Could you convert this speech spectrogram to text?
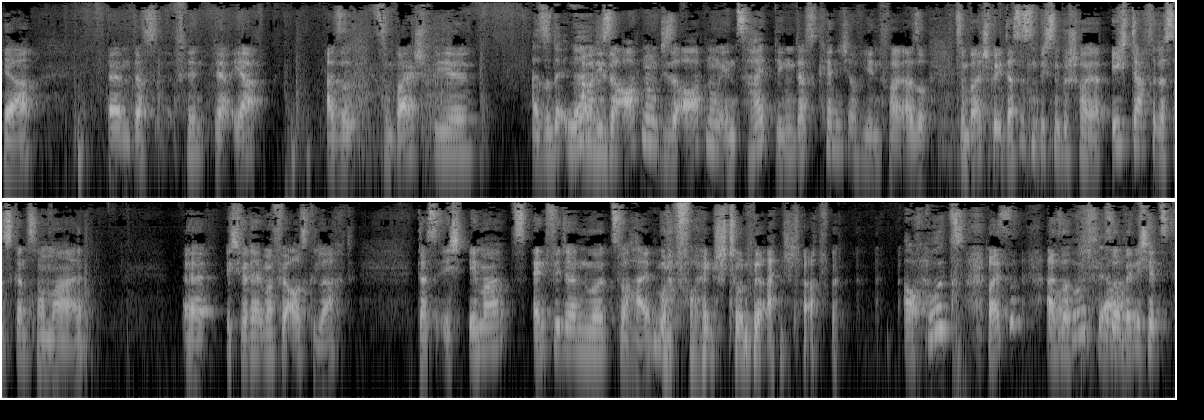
Ja, ähm, das finde ja, ja, also zum Beispiel, Also, ne? aber diese Ordnung, diese Ordnung in Zeitdingen, das kenne ich auf jeden Fall. Also zum Beispiel, das ist ein bisschen bescheuert. Ich dachte, das ist ganz normal. Äh, ich werde da immer für ausgelacht, dass ich immer entweder nur zur halben oder vollen Stunde einschlafe. auch gut. Weißt du? Also gut, ja. so, wenn ich jetzt,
